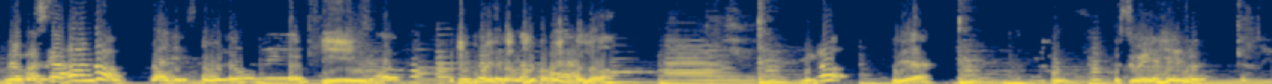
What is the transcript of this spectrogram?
Buat sekarang tau? Balik sekolah ni. Nanti kita tak lepas balik sekolah. Tengok. Boleh lah. Lepas tu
